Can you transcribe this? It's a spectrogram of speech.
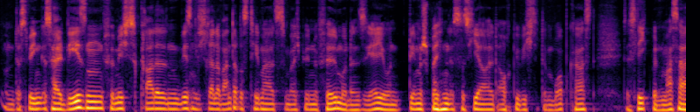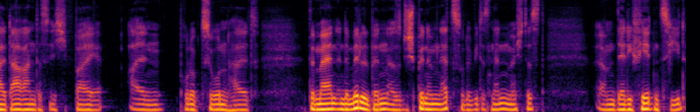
Und deswegen ist halt Lesen für mich gerade ein wesentlich relevanteres Thema als zum Beispiel eine Film oder eine Serie. Und dementsprechend ist es hier halt auch gewichtet im Wobcast. Das liegt mit Masse halt daran, dass ich bei allen Produktionen halt the man in the middle bin, also die Spinne im Netz oder wie du es nennen möchtest, ähm, der die Fäden zieht.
